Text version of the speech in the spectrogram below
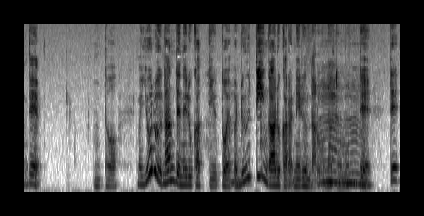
で、うんとまあ、夜なんで寝るかっていうとやっぱりルーティンがあるから寝るんだろうなと思って、うんで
